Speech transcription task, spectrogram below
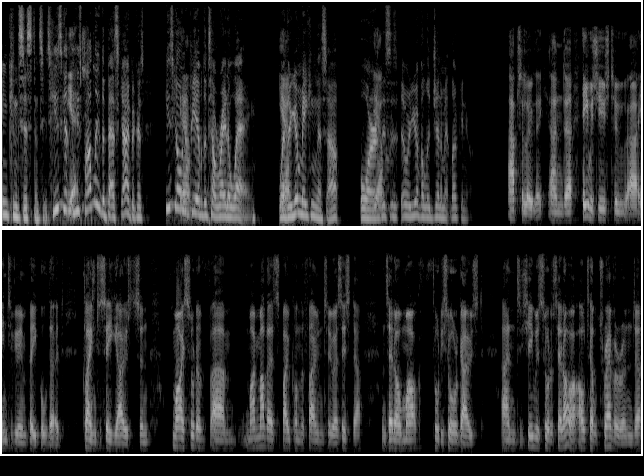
inconsistencies. He's yes. he's probably the best guy because he's going yeah. to be able to tell right away whether yeah. you're making this up or yeah. this is or you have a legitimate look in your eye. Absolutely, and uh, he was used to uh, interviewing people that had claimed to see ghosts, and my sort of um, my mother spoke on the phone to her sister and said, "Oh, Mark thought he saw a ghost," and she was sort of said, "Oh, I'll tell Trevor." And uh,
